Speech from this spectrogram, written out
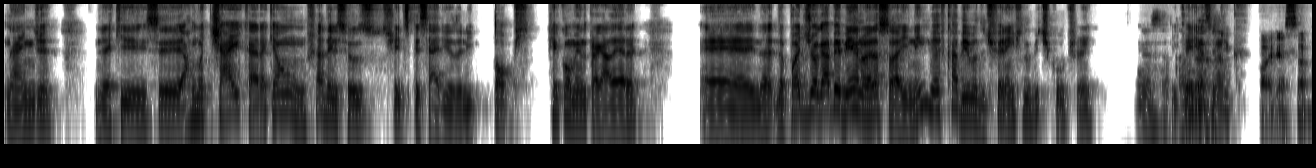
na Índia, onde é que você arruma chai, cara, que é um chá delicioso, cheio de especiarias ali, top. Recomendo pra galera. É, ainda pode jogar bebendo, olha só, e nem vai ficar bêbado, diferente do Beat Culture, hein? Exatamente. Fica aí essa dica. Olha só.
